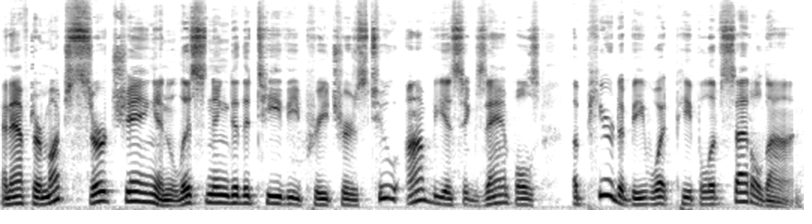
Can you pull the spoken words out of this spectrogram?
And after much searching and listening to the TV preachers, two obvious examples appear to be what people have settled on.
